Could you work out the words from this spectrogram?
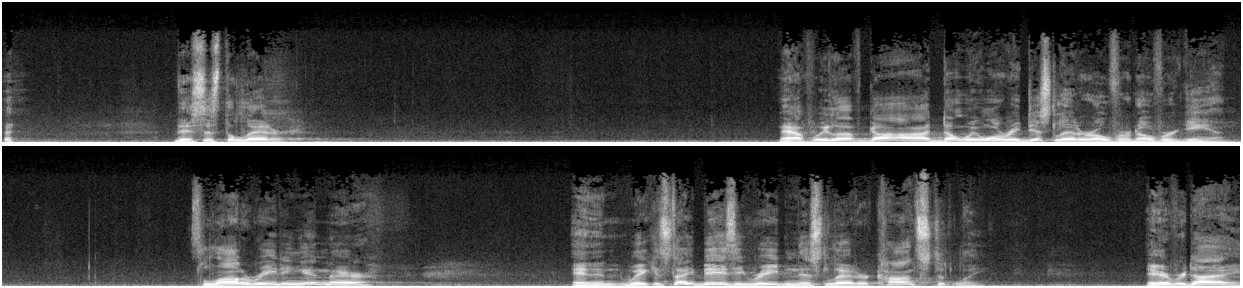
this is the letter. Now, if we love God, don't we want to read this letter over and over again? It's a lot of reading in there. And we can stay busy reading this letter constantly, every day,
